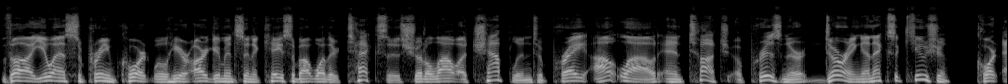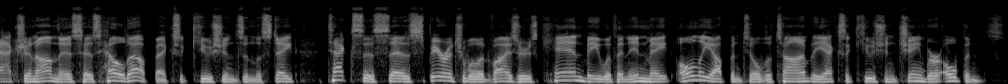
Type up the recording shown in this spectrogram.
The U.S. Supreme Court will hear arguments in a case about whether Texas should allow a chaplain to pray out loud and touch a prisoner during an execution. Court action on this has held up executions in the state. Texas says spiritual advisors can be with an inmate only up until the time the execution chamber opens.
